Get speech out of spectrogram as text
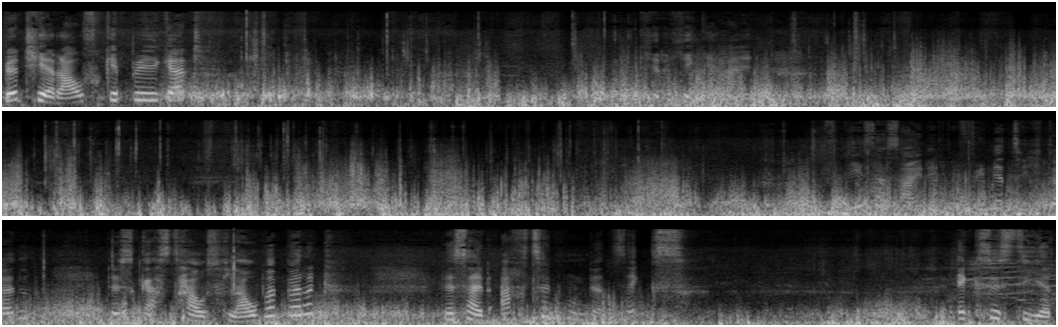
wird hier raufgebildert dann das Gasthaus Lauberberg, das seit 1806 existiert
